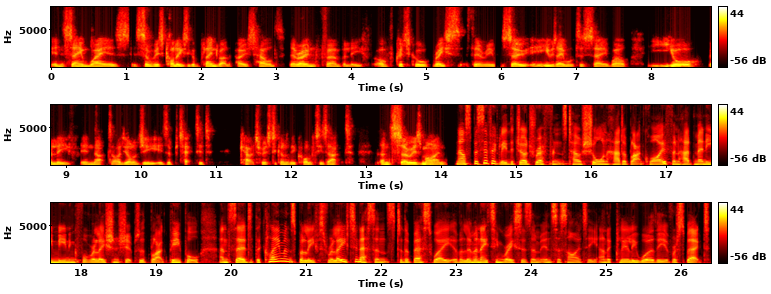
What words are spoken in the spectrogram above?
in the same way as some of his colleagues who complained about the post held their own firm belief of critical race theory. So he was able to say, well, your belief in that ideology is a protected characteristic under the Equalities Act and so is mine. Now, specifically, the judge referenced how Sean had a black wife and had many meaningful relationships with black people, and said the claimant's beliefs relate in essence to the best way of eliminating racism in society and are clearly worthy of respect.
